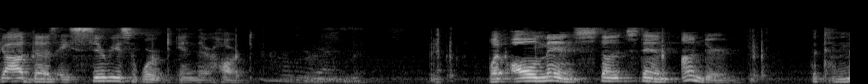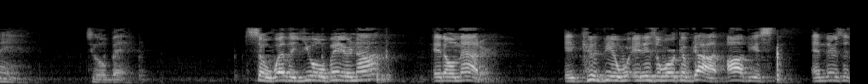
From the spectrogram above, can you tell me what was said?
God does a serious work in their heart. But all men st- stand under the command to obey. So whether you obey or not, it don't matter. It could be a, it is a work of God, obviously. And there's a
